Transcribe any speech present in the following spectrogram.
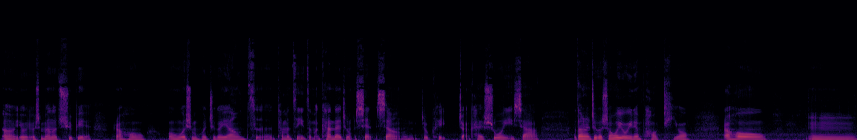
嗯，有有什么样的区别？然后，嗯，为什么会这个样子？他们自己怎么看待这种现象？就可以展开说一下。当然，这个稍微有一点跑题哦。然后，嗯，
